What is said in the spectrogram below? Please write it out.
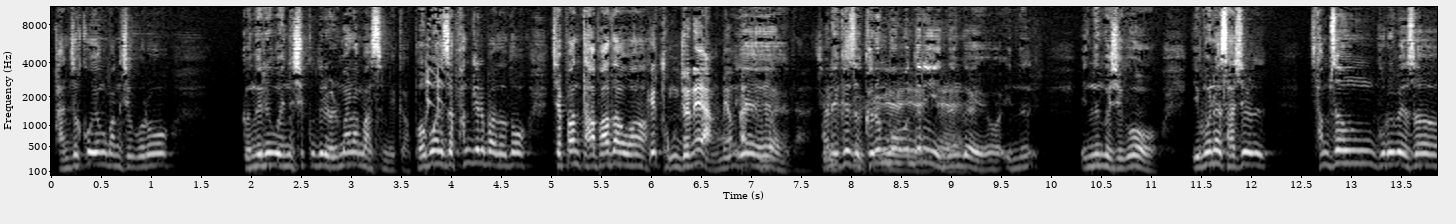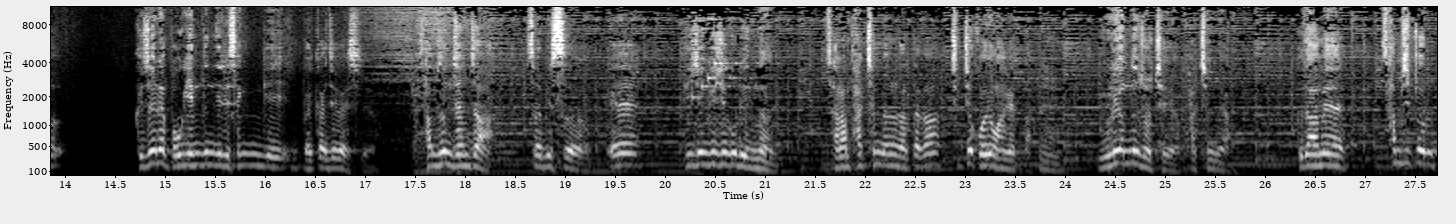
간접 고용 방식으로 거느리고 있는 식구들이 얼마나 많습니까? 법원에서 판결을 받아도 재판 다 받아와. 그게 동전의 양면 같은 겁니다. 지금 아니 그래서 그- 그런 예, 부분들이 예, 있는 예. 거예요. 있는 있는 것이고 이번에 사실 삼성그룹에서 그 전에 보기 힘든 일이 생긴 게 몇 가지가 있어요. 삼성전자 서비스에 비정규직으로 있는 사람 8천 명을 갖다가 직접 고용하겠다. 유례 없는 조치예요. 8천 명. 그 다음에 30조를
